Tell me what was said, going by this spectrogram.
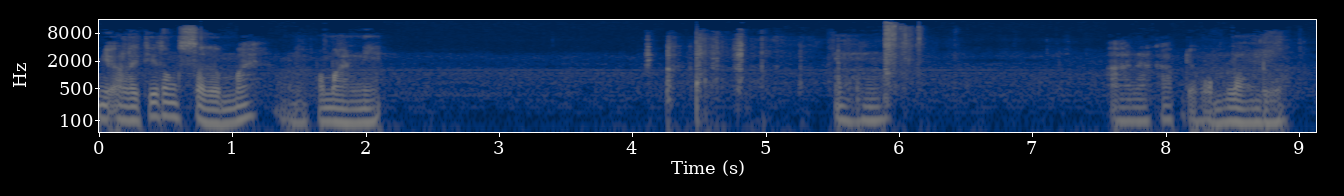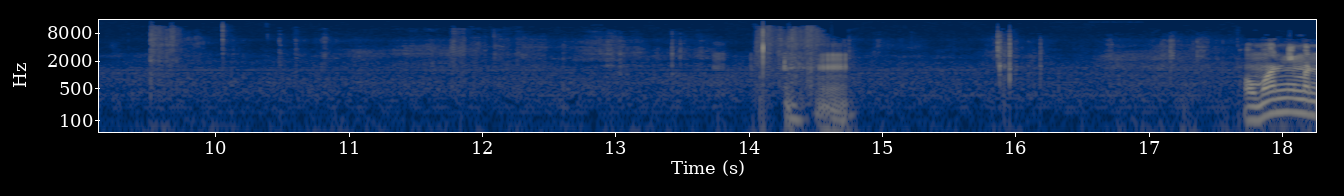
มีอะไรที่ต้องเสริมไหมประมาณนี้อืออ่านะครับ เดี๋ยวผมลองดูผมว่านี่มัน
